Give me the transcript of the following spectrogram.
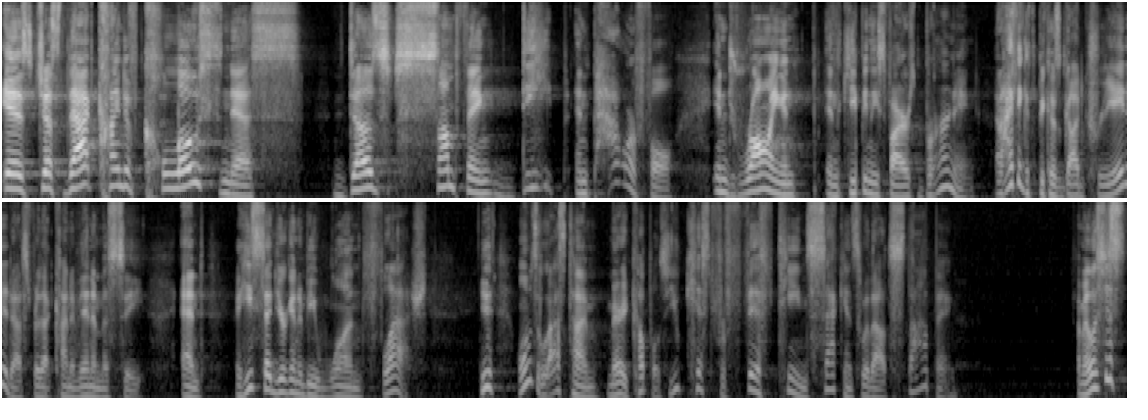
is just that kind of closeness does something deep and powerful in drawing and in keeping these fires burning. And I think it's because God created us for that kind of intimacy. And He said you're going to be one flesh. You, when was the last time, married couples, you kissed for 15 seconds without stopping? I mean, let's just.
